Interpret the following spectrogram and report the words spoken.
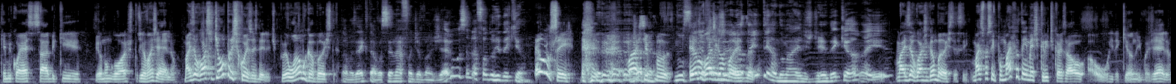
Quem me conhece sabe que eu não gosto de Evangelion. Mas eu gosto de outras coisas dele. Tipo, eu amo Gunbuster. Não, mas é que tá. Você não é fã de Evangelho ou você não é fã do Hidekiano? Eu não sei. mas, tipo, Não sei eu não gosto de Evangelho, Eu entendo, mas de Hidekiano aí. Mas eu gosto de Gunbuster, assim. Mas, tipo assim, por mais que eu tenha minhas críticas ao, ao Hidekiano e Evangelho,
